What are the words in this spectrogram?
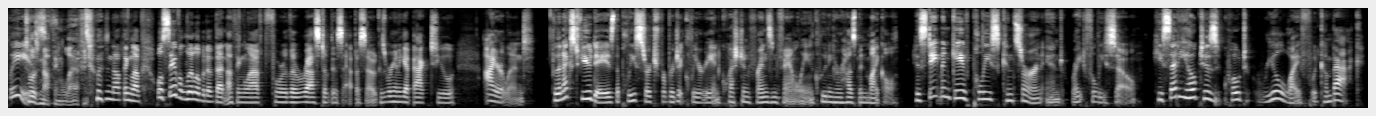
Please. Until there's nothing left. There's nothing left. We'll save a little bit of that nothing left for the rest of this episode because we're going to get back to Ireland. For the next few days, the police searched for Bridget Cleary and questioned friends and family, including her husband Michael. His statement gave police concern, and rightfully so. He said he hoped his, quote, real wife would come back.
